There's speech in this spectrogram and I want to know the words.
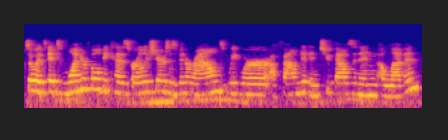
So it's, it's wonderful because Early Shares has been around. We were uh, founded in 2011.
